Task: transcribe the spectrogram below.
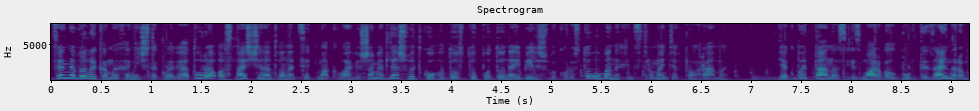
Це невелика механічна клавіатура, оснащена 12 клавішами для швидкого доступу до найбільш використовуваних інструментів програми. Якби Танос із Marvel був дизайнером,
